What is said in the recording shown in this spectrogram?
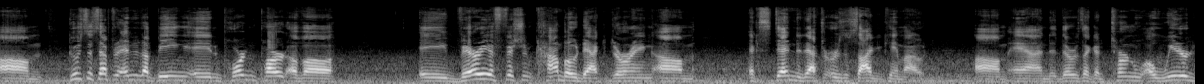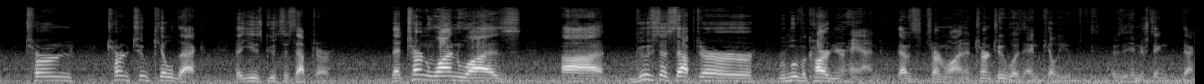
Um, Gustha's Scepter ended up being an important part of a a very efficient combo deck during um, extended after Urza's Saga came out, um, and there was like a turn a weird turn turn two kill deck that used Gustha's Scepter. That turn one was uh, Gustha's Scepter, remove a card in your hand. That was turn one. And turn two was end kill you. Was an interesting deck.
